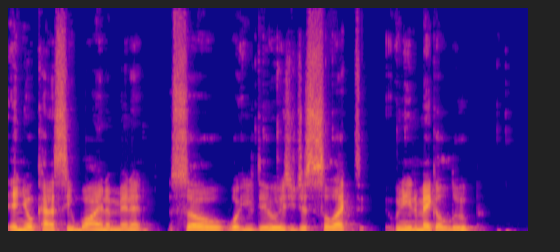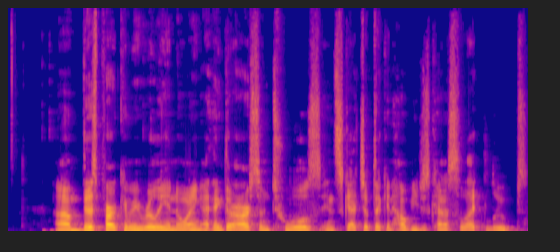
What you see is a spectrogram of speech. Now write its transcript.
and you'll kind of see why in a minute. So what you do is you just select, we need to make a loop. Um, this part can be really annoying. I think there are some tools in SketchUp that can help you just kind of select loops.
